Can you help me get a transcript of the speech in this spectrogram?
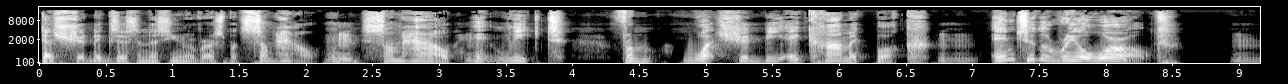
that shouldn't exist in this universe, but somehow, Hmm. somehow it leaked from what should be a comic book hmm into the real world. hmm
